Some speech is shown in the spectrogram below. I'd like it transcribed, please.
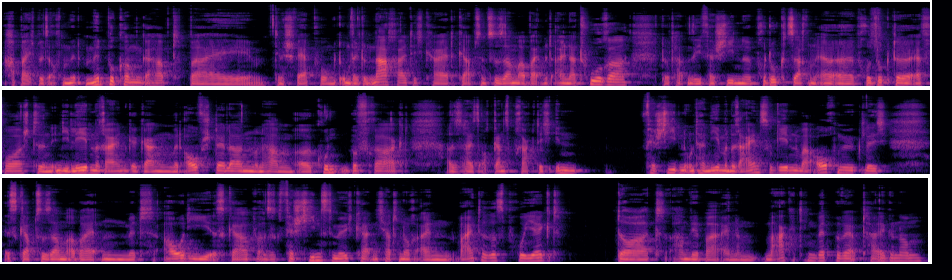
habe beispielsweise auch mit, mitbekommen gehabt, bei dem Schwerpunkt Umwelt und Nachhaltigkeit gab es eine Zusammenarbeit mit Alnatura. Dort hatten sie verschiedene Produktsachen, äh, äh, Produkte erforscht, sind in die Läden reingegangen mit Aufstellern und haben äh, Kunden befragt. Also das heißt auch ganz praktisch in verschiedene Unternehmen reinzugehen, war auch möglich. Es gab Zusammenarbeiten mit Audi, es gab also verschiedenste Möglichkeiten. Ich hatte noch ein weiteres Projekt. Dort haben wir bei einem Marketingwettbewerb teilgenommen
